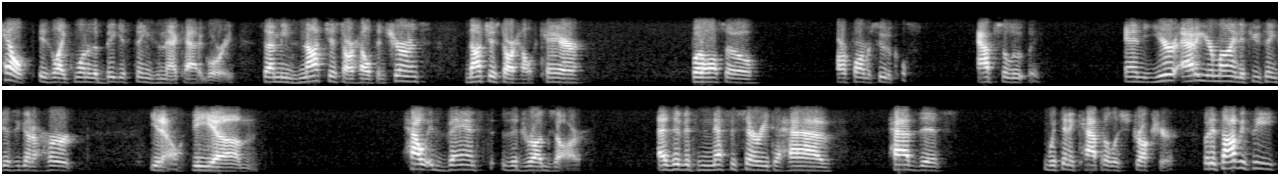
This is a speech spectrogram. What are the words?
Health is like one of the biggest things in that category. So that means not just our health insurance, not just our health care, but also our pharmaceuticals. Absolutely. And you're out of your mind if you think this is going to hurt, you know, the um, how advanced the drugs are, as if it's necessary to have have this within a capitalist structure. But it's obviously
